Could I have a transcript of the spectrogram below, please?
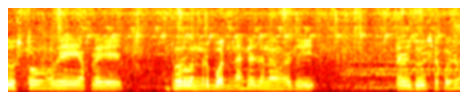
દોસ્તો, હવે આપણે ઢોર વંદર બોધ નાખ્યો છે ને હવે હજી તમે જોઈ શકો છો.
